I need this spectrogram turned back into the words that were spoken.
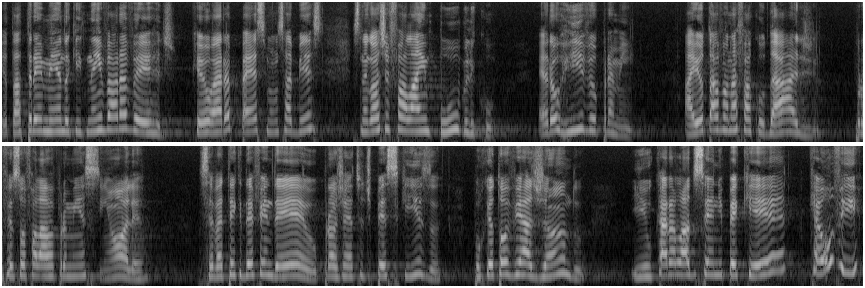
Eu ia estar tremendo aqui, nem vara verde, porque eu era péssima, não sabia. Esse negócio de falar em público era horrível para mim. Aí eu estava na faculdade, o professor falava para mim assim: olha, você vai ter que defender o projeto de pesquisa, porque eu estou viajando e o cara lá do CNPq quer ouvir.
